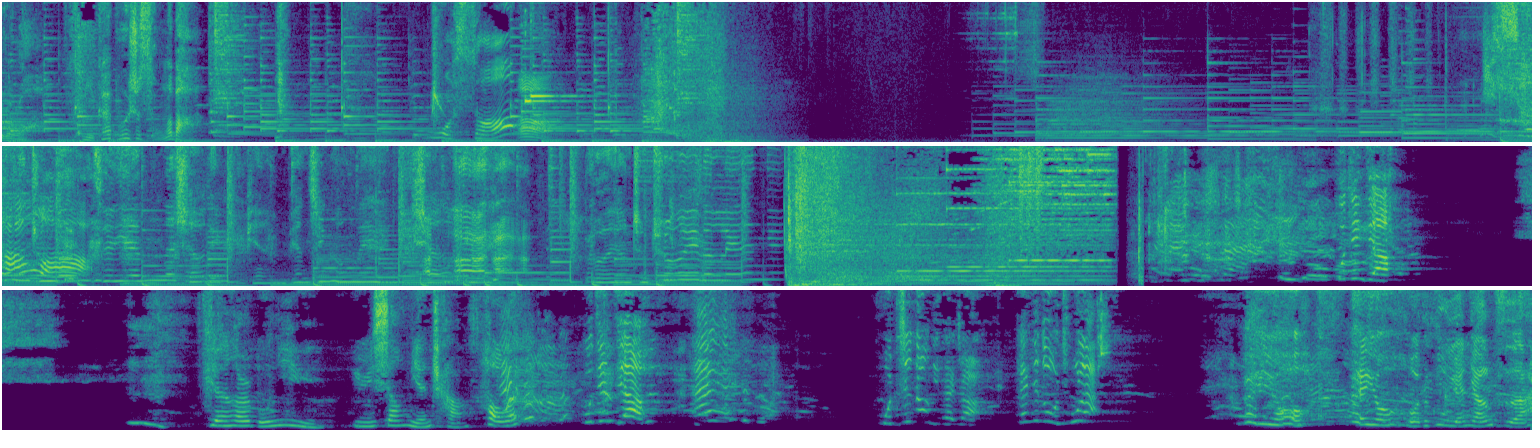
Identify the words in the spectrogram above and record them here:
顾若若，你该不会是怂了吧？我怂？啊！你查我？而不腻，余香绵长，好闻。顾静静，哎，我知道你在这儿，赶紧给我出来！哎呦，哎呦，我的顾元娘子啊！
